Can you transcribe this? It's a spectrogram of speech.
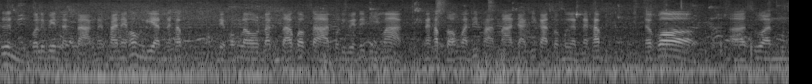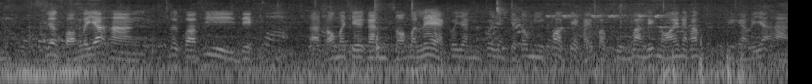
ขึ้นบริเวณต่างๆในภายในห้องเรียนนะครับ เด็กของเรารักษาความสะอาดบริเวณได้ดีมากนะครับสองวันที่ผ่านมาจากที่การประเมินนะครับ แล้วก็ส่วนเรื่องของระยะห่างด้วยความที่เด็กเขามาเจอกัน 2 วันแรกก็ยังก็ยังจะต้องมีข้อแก้ไขปรับปรุงบ้างเล็กน้อยนะครับในการระยะห่าง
